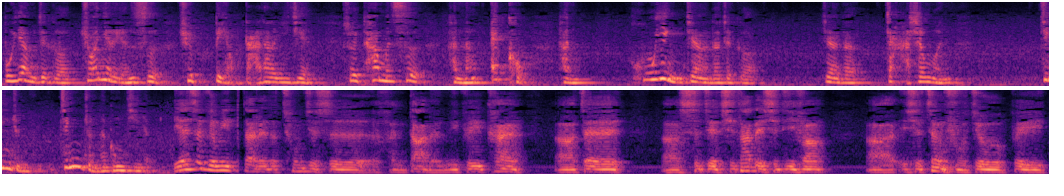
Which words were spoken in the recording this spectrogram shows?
不让这个专业的人士去表达他的意见，所以他们是很能 echo 很。呼应这样的这个这样的假新闻，精准精准的攻击的颜色革命带来的冲击是很大的。你可以看啊，在啊世界其他的一些地方啊，一些政府就被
